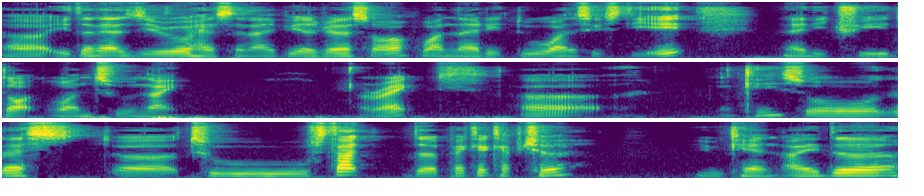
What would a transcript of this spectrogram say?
Uh, Ethernet 0 has an IP address of 192.168.93.129 alright okay so let's uh, to start the packet capture you can either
